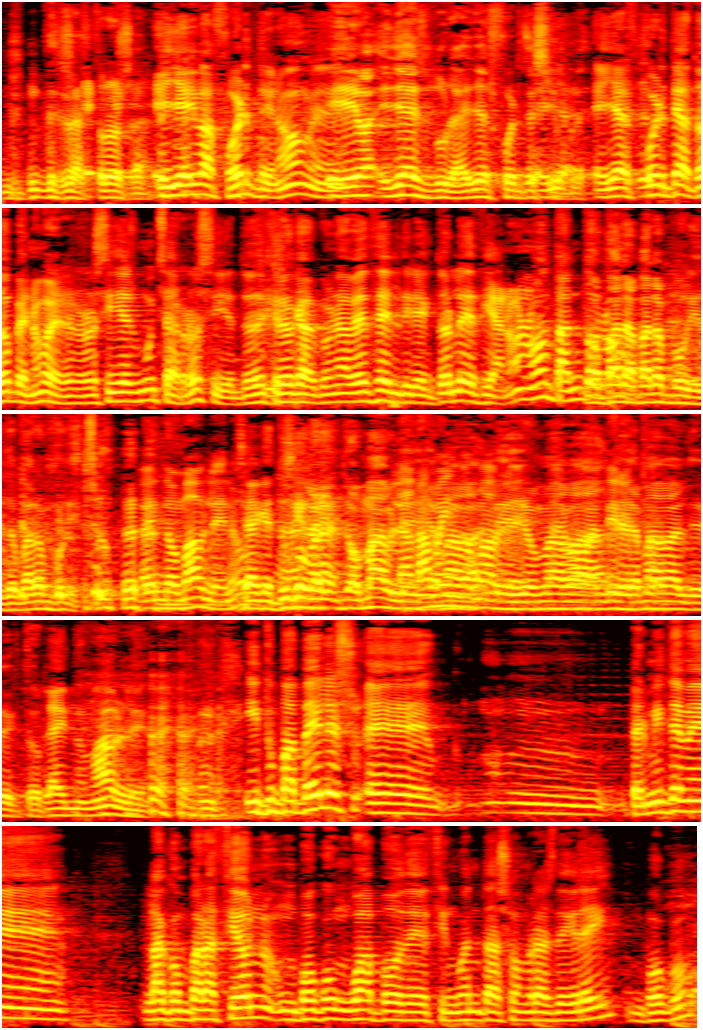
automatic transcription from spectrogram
desastrosa. Ella iba fuerte, ¿no? Me- Ella, ella es dura, ella es fuerte Ella, siempre. ella es fuerte a tope, ¿no? Pero Rosy es mucha Rosy. Entonces creo que alguna vez el director le decía, no, no, tanto No, no. para, para un poquito, para un poquito. La indomable, ¿no? O sea, que tú Sí, la indomable, La dama llamaba, indomable, le llamaba le llamaba el director. La indomable. Bueno, y tu papel es... eh, mm, permíteme la comparación, un poco un guapo de 50 sombras de Grey, un poco.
